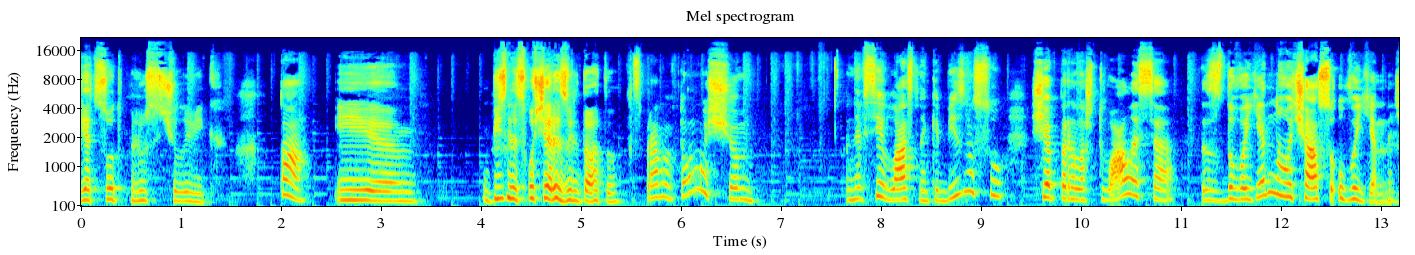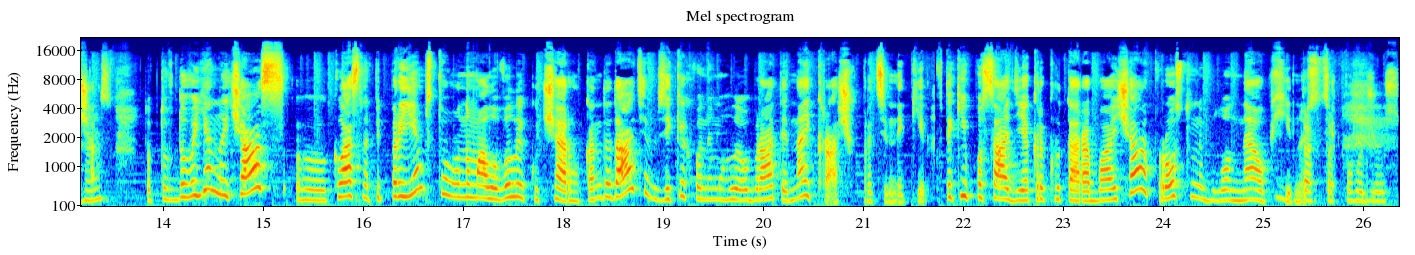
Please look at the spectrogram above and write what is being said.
500 плюс чоловік. Так, І е, бізнес хоче результату. справа в тому, що не всі власники бізнесу ще перелаштувалися з довоєнного часу у воєнний Мгм. час. Тобто, в довоєнний час е, класне підприємство воно мало велику чергу кандидатів, з яких вони могли обрати найкращих працівників. В такій посаді, як рекрутер або HR, просто не було Так, необхідності. так погоджуюсь.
